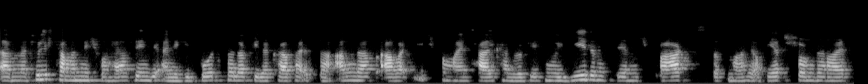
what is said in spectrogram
Ähm, natürlich kann man nicht vorhersehen, wie eine Geburt verläuft. Jeder Körper ist da anders. Aber ich von meinem Teil kann wirklich nur jedem, der mich fragt, das mache ich auch jetzt schon bereits,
